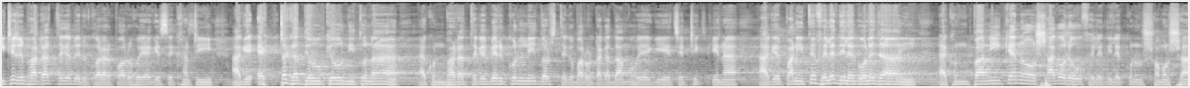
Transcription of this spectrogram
ইটের ভাটার থেকে বের করার পর হয়ে গেছে খাঁটি, আগে এক টাকা দিয়েও কেউ নিত না, এখন ভাটার থেকে বের করলেই দশ থেকে বারো টাকা দাম হয়ে গিয়েছে, ঠিক কিনা? আগে পানিতে ফেলে দিলে গলে যায়, এখন পানি কেন সাগরেও ফেলে দিলে কোনো সমস্যা?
